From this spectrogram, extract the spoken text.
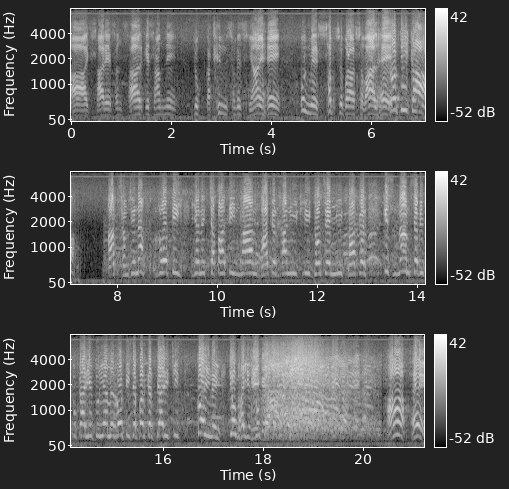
आज सारे संसार के सामने जो कठिन समस्याएँ हैं, उनमें सबसे बड़ा सवाल है। रोटी का। आप समझे ना? रोटी यानी चपाती नान भाकर खानी इडली डोसे मीट भाकर किस नाम से भी पुकारिए दुनिया में रोटी से बढ़कर प्यारी चीज़ कोई नहीं। क्यों भाई? हाँ। है।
